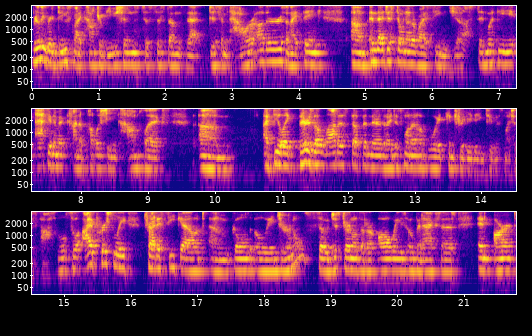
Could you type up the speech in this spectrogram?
really reduce my contributions to systems that disempower others. And I think, um, and that just don't otherwise seem just. And with the academic kind of publishing complex, um, I feel like there's a lot of stuff in there that I just want to avoid contributing to as much as possible. So I personally try to seek out um, gold OA journals. So just journals that are always open access and aren't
